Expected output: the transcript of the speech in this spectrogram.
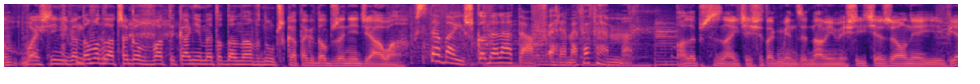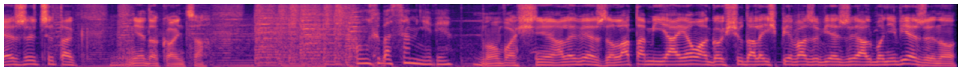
No właśnie nie wiadomo, dlaczego w Watykanie metoda na wnuczka tak dobrze nie działa. Wstawaj, szkoda lata w RMFFM. Ale przyznajcie się tak między nami, myślicie, że on jej wierzy, czy tak nie do końca? On chyba sam nie wie. No właśnie, ale wiesz, no lata mijają, a gościu dalej śpiewa, że wierzy albo nie wierzy, no.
